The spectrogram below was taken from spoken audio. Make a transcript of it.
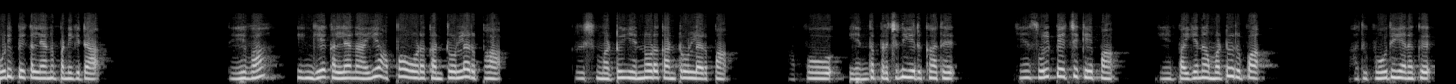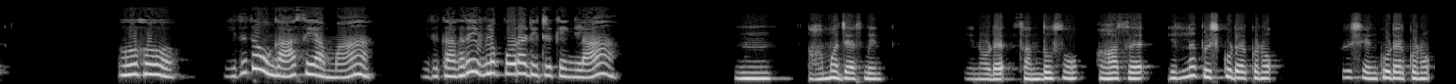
ஓடி போய் கல்யாணம் பண்ணிக்கிட்டா. தேவா இங்கேயே கல்யாணம் ஆகி அப்பாவோட கண்ட்ரோல்ல இருப்பா. கிருஷ் மட்டும் என்னோட கண்ட்ரோல்ல இருப்பான் அப்போ எந்த பிரச்சனையும் இருக்காது. என் சொல் பேச்சு கேட்பான் என் பையனா மட்டும் இருப்பான் அது போதும் எனக்கு. ஓஹோ இதுதான் உங்க ஆசையாம்மா? இதுக்காக தான் இவ்வளவு போராடிட்டு இருக்கீங்களா? ம் ஆமா ஜாஸ்மின். என்னோட சந்தோஷம் ஆசை எல்லாம் கிறிஷ் கூட இருக்கணும். கிறிஷ் என் கூட இருக்கணும்.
